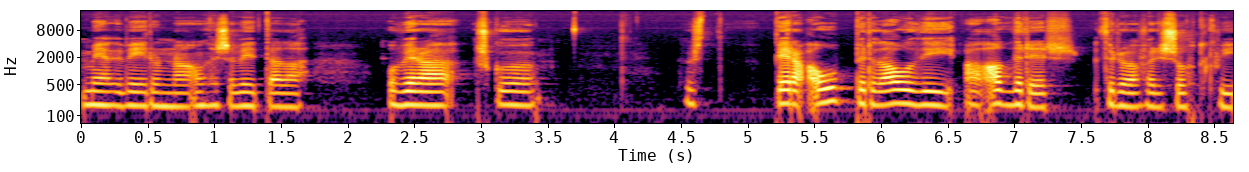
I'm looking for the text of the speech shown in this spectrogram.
með veiruna á þess að vita það og vera sko þú veist, bera ábyrð á því að aðrir þurfa að fara í sótkví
